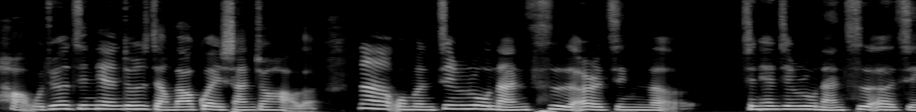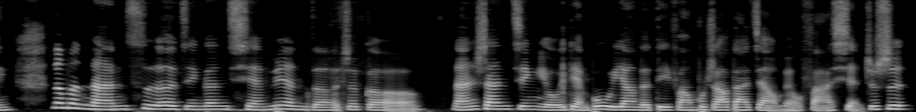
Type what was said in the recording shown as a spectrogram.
好，我觉得今天就是讲到桂山就好了。那我们进入南次二经了。今天进入南次二经，那么南次二经跟前面的这个南山经有一点不一样的地方，不知道大家有没有发现？就是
